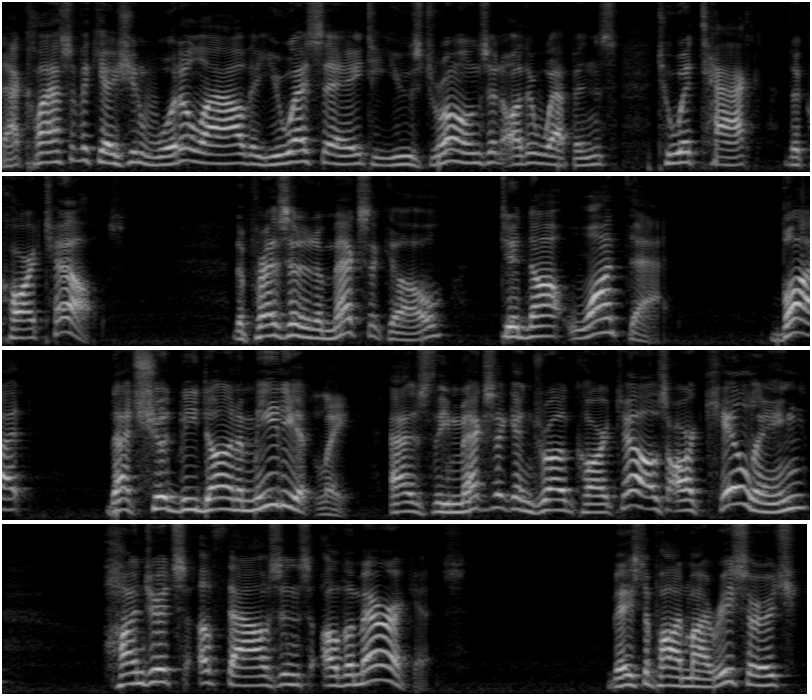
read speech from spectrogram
That classification would allow the USA to use drones and other weapons to attack the cartels. The president of Mexico did not want that, but that should be done immediately, as the Mexican drug cartels are killing hundreds of thousands of Americans. Based upon my research,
